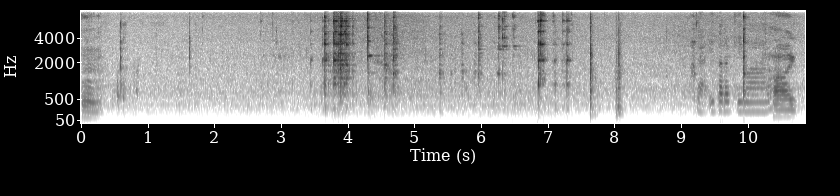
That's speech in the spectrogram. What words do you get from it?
そうん。じゃあいただきます。はい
